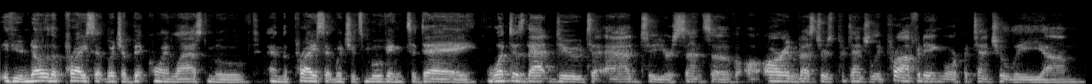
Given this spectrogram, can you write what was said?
If you know the price at which a Bitcoin last moved and the price at which it's moving today, what does that do to add to your sense of are investors potentially profiting or potentially um,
